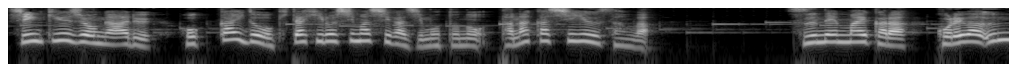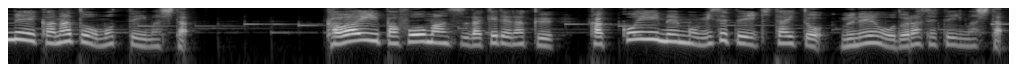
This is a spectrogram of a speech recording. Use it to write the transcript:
新球場がある北海道北広島市が地元の田中志優さんは、数年前からこれは運命かなと思っていました。可愛いパフォーマンスだけでなく、かっこいい面も見せていきたいと胸を躍らせていました。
